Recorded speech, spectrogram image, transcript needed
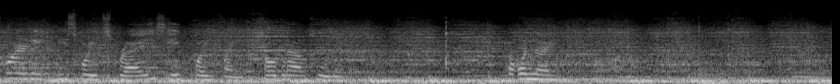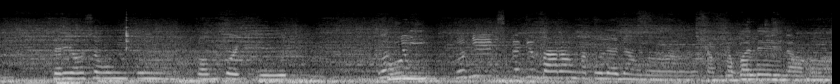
Ako I rate this for its price, 8.5. Sobrang sulit. Ako 9. Seryoso kung, kung comfort food. Huwag Homey. niyo, huwag niyo expect yung parang katulad ng mga Kabale, ng mga...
